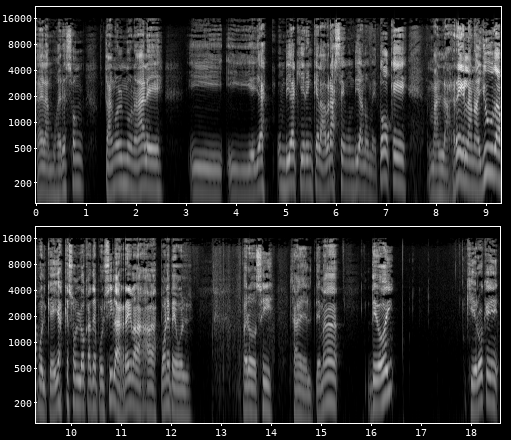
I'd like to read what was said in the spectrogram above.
las mujeres son tan hormonales y, y ellas un día quieren que la abracen, un día no me toque, más la regla no ayuda, porque ellas que son locas de por sí, la regla las, pone peor. Pero sí, ¿sabes? El tema de hoy, quiero que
